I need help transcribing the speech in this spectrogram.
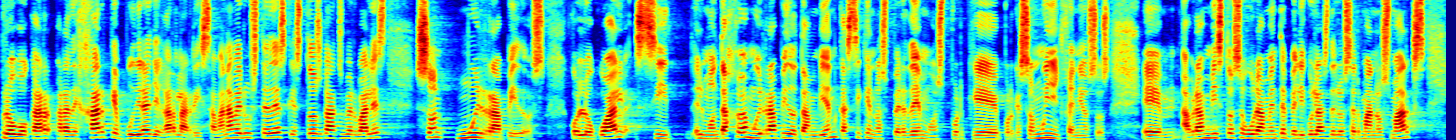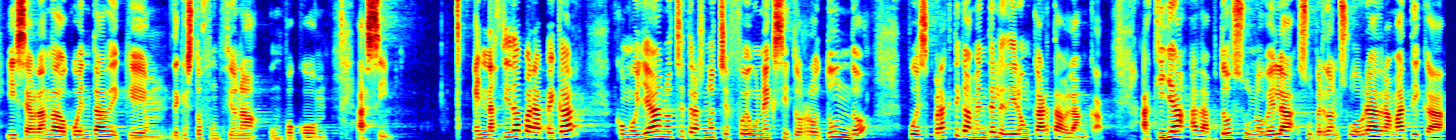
provocar, para dejar que pudiera llegar la risa. Van a ver ustedes que estos gags verbales son muy rápidos, con lo cual si el montaje va muy rápido también, casi que nos perdemos porque, porque son muy ingeniosos. Eh, habrán visto seguramente películas de los hermanos Marx y se habrán dado cuenta de que, de que esto funciona un poco así. En Nacida para pecar, como ya noche tras noche fue un éxito rotundo, pues prácticamente le dieron carta blanca. Aquí ya adaptó su novela, su, perdón, su obra dramática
